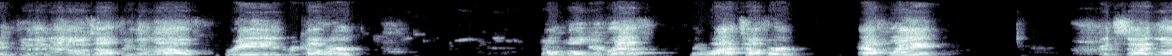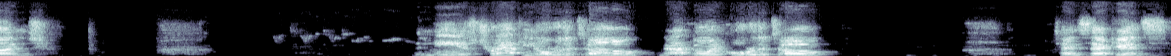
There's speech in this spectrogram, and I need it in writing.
In through the nose, out through the mouth. Breathe, recover. Don't hold your breath. They're a lot tougher. Halfway. Good side lunge. The knee is tracking over the toe, not going over the toe. 10 seconds.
